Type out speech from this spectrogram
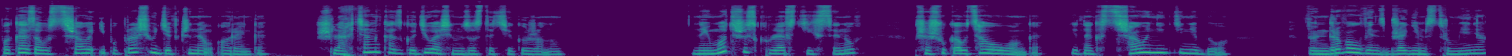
pokazał strzały i poprosił dziewczynę o rękę. Szlachcianka zgodziła się zostać jego żoną. Najmłodszy z królewskich synów przeszukał całą łąkę, jednak strzały nigdzie nie było. Wędrował więc brzegiem strumienia,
